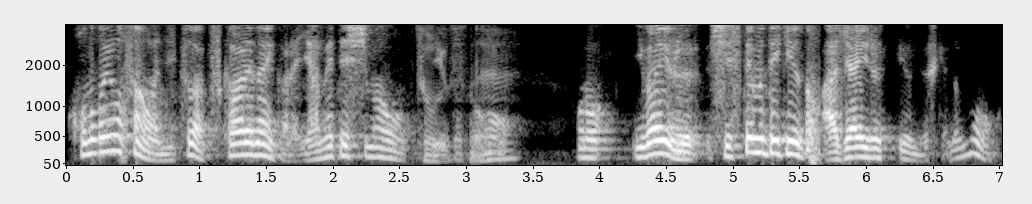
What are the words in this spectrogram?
この予算は実は使われないからやめてしまおうっていうことを、ね、このいわゆるシステム的に言うとアジャイルっていうんですけども、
